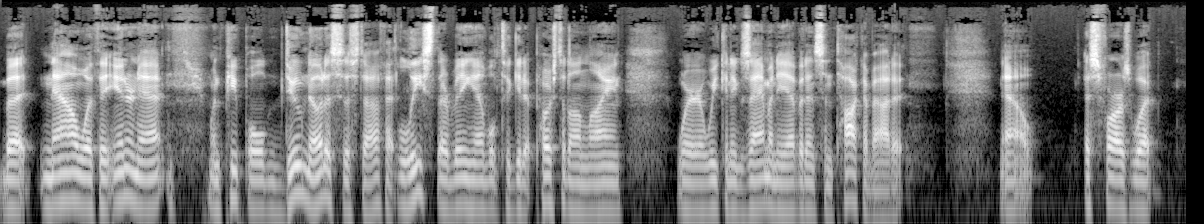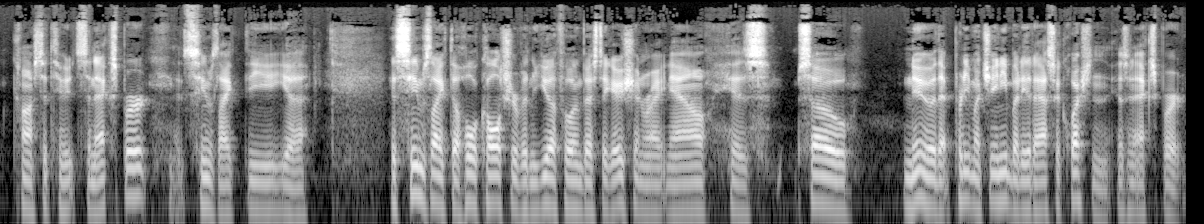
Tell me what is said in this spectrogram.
But now with the internet, when people do notice this stuff, at least they're being able to get it posted online where we can examine the evidence and talk about it. Now, as far as what constitutes an expert, it seems like the uh, it seems like the whole culture of the UFO investigation right now is so new that pretty much anybody that asks a question is an expert.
